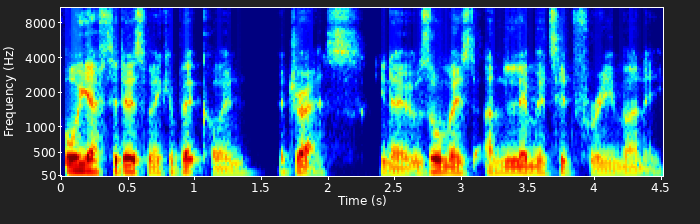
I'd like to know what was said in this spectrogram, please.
all you have to do is make a bitcoin address you know it was almost unlimited free money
